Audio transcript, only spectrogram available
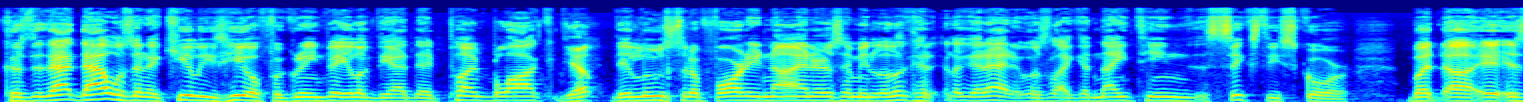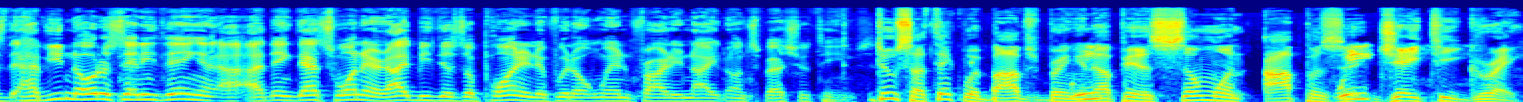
because that that was an Achilles heel for Green Bay. Look, they had that punt block. Yep. They lose to the 49ers. I mean, look at look at that. It was like a 1960 score. But uh, is have you noticed anything? I, I think that's one area I'd be disappointed if we don't win Friday night on special teams. Deuce, I think what Bob's bringing we, up is someone opposite we, JT Gray.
